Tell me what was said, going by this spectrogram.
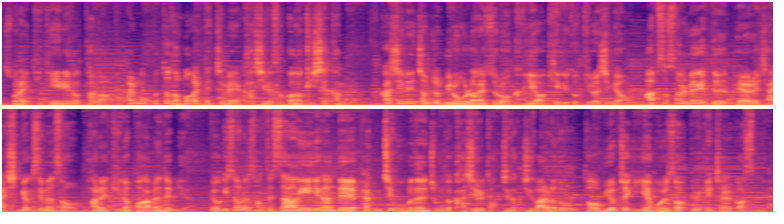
손에 디테일을 넣다가 팔목부터 넘어갈 때쯤에 가시를 섞어 넣기 시작합니다. 가시는 점점 위로 올라갈수록 크기와 길이도 길어지며 앞서 설명했듯 배열을 잘 신경 쓰면서 팔을 뒤덮어가면 됩니다. 여기서는 선택 사항이긴 한데 팔꿈치 부분은 좀 더 가시를 덕지덕지 발라도 더 위협적이게 보여서 꽤 괜찮을 것 같습니다.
